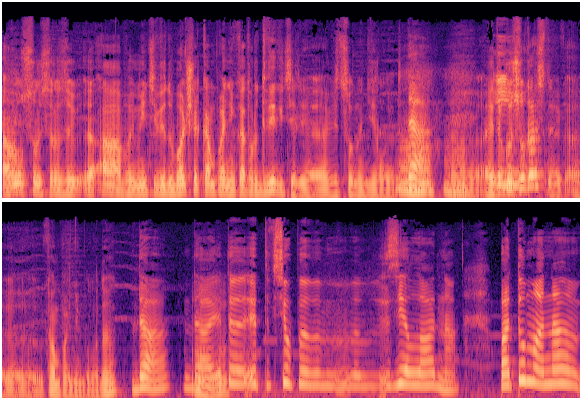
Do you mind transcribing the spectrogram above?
А Rolls-Royce разве... А, вы имеете в виду большая компания, которая двигатели авиационные делает? Да. Э, Это И- государственная э, компания была, да? Да, да, Мгм. это, это все сделала она. Потом она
